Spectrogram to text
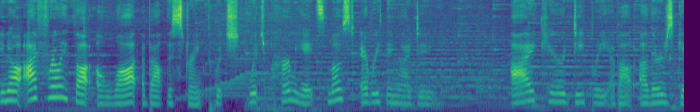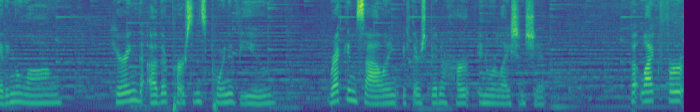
You know, I've really thought a lot about this strength which which permeates most everything I do. I care deeply about others getting along, hearing the other person's point of view, reconciling if there's been a hurt in a relationship. But like for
